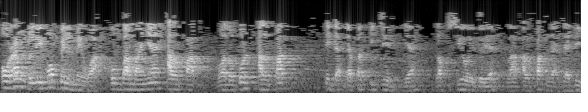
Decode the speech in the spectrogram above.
Orang beli mobil mewah, umpamanya Alphard, walaupun Alphard tidak dapat izin ya, Luxio itu ya, Alphard nggak jadi.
